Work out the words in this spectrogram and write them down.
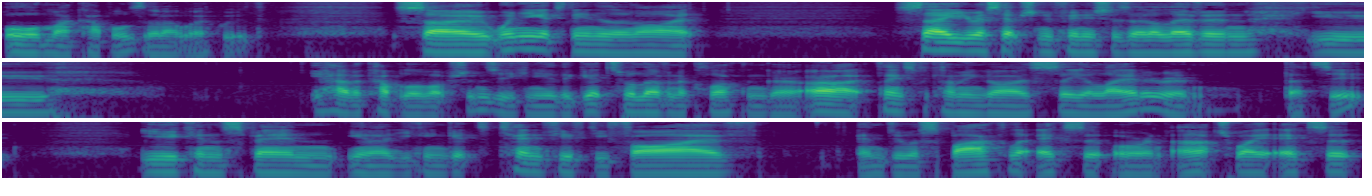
all my couples that I work with. So when you get to the end of the night say your reception finishes at 11, you you have a couple of options. You can either get to 11 o'clock and go, all right, thanks for coming, guys, see you later, and that's it. You can spend, you know, you can get to 10.55 and do a sparkler exit or an archway exit.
